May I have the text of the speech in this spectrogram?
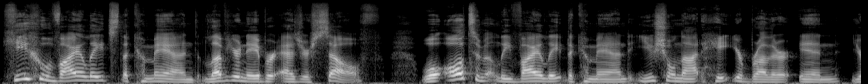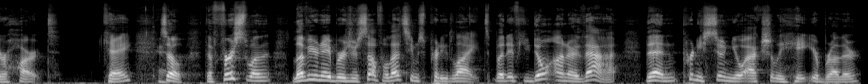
He who violates the command, love your neighbor as yourself, will ultimately violate the command, you shall not hate your brother in your heart. Okay? So the first one, love your neighbor as yourself, well, that seems pretty light. But if you don't honor that, then pretty soon you'll actually hate your brother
